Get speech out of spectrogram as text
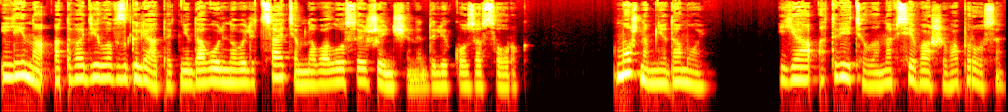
Лина отводила взгляд от недовольного лица темноволосой женщины далеко за сорок. «Можно мне домой?» Я ответила на все ваши вопросы.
